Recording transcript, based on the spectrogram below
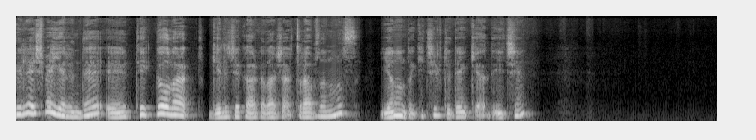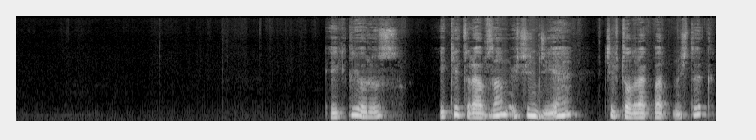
Birleşme yerinde e, tekli olarak gelecek arkadaşlar trabzanımız yanındaki çifti denk geldiği için ekliyoruz. 2 trabzan üçüncüye çift olarak batmıştık.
